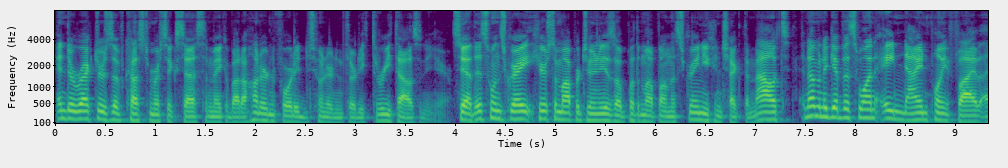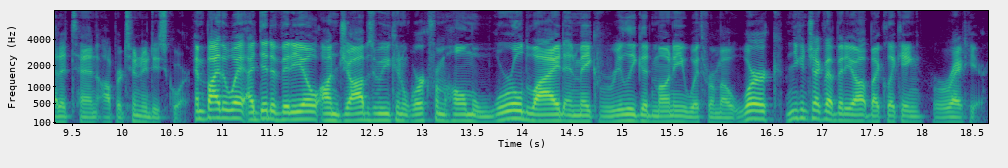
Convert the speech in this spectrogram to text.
And directors of customer success that make about 140 to 233,000 a year. So yeah, this one's great. Here's some opportunities. I'll put them up on the screen. You can check them out. And I'm going to give this one a 9.5 out of 10 opportunity score. And by the way, I did a video on jobs where you can work from home worldwide and make really good money with remote work. And you can check that video out by clicking right here.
